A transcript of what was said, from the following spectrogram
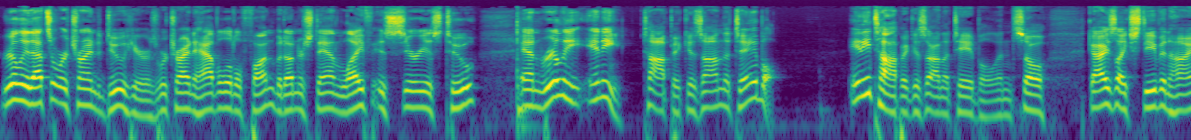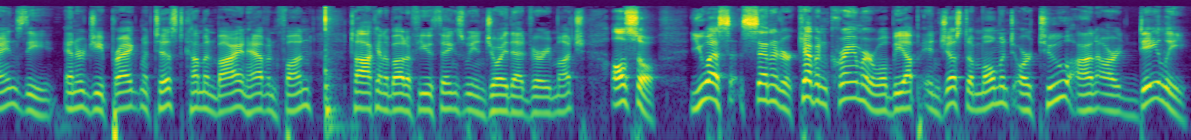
really that's what we're trying to do here is we're trying to have a little fun but understand life is serious too and really any topic is on the table any topic is on the table. And so, guys like Stephen Hines, the energy pragmatist, coming by and having fun, talking about a few things. We enjoy that very much. Also, U.S. Senator Kevin Cramer will be up in just a moment or two on our daily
